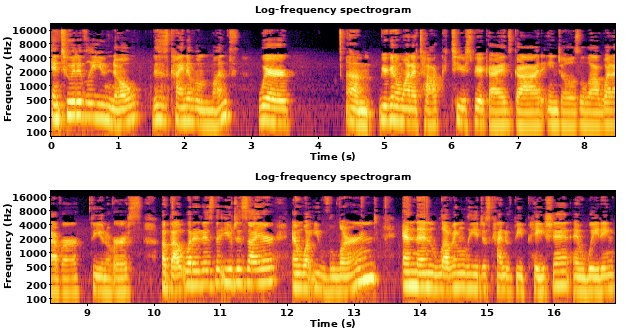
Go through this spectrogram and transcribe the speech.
intuitively, you know, this is kind of a month where um, you're going to want to talk to your spirit guides, God, angels, law, whatever, the universe, about what it is that you desire and what you've learned. And then lovingly just kind of be patient and waiting.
